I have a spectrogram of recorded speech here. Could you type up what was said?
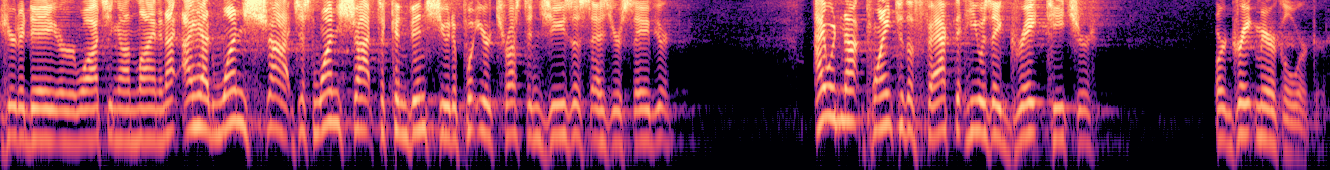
here today or watching online, and I, I had one shot, just one shot to convince you to put your trust in Jesus as your Savior, I would not point to the fact that he was a great teacher or a great miracle worker.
